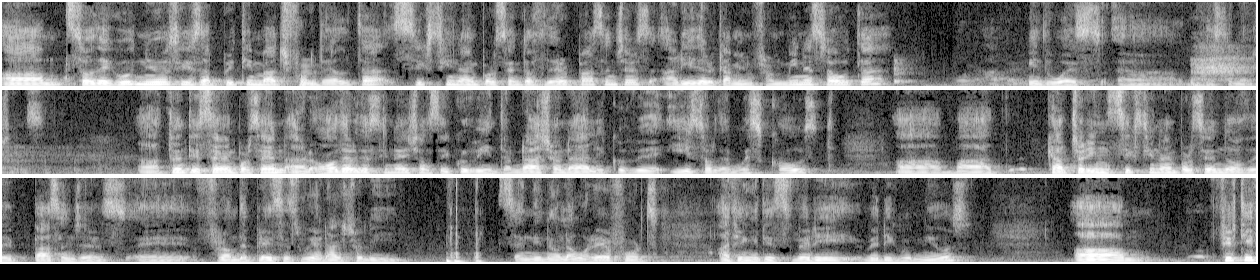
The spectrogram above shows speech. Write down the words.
Um, so the good news is that pretty much for Delta, 69% of their passengers are either coming from Minnesota or upper Midwest uh, destinations. Uh, 27% are other destinations. It could be international, it could be the east or the west coast. Uh, but capturing 69% of the passengers uh, from the places we are actually sending all our efforts, I think it is very, very good news. Um, 50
